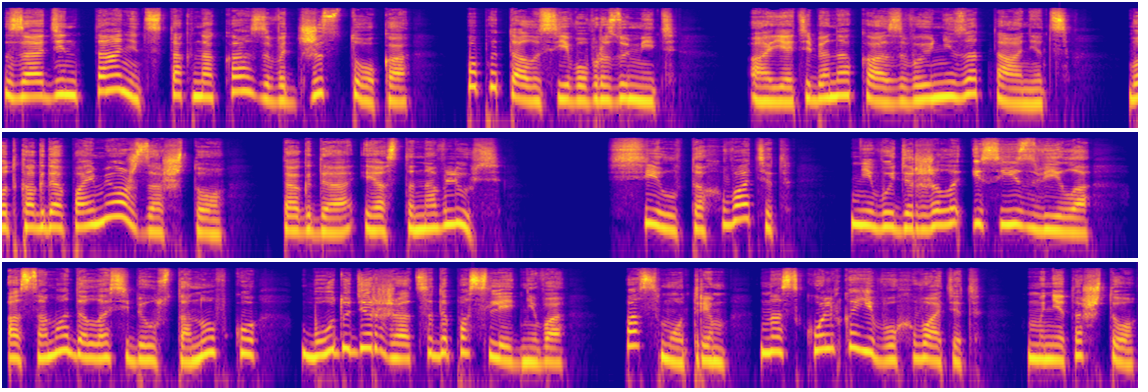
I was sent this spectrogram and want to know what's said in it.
За один танец так наказывать жестоко», попыталась его вразумить. «А я тебя наказываю не за танец. Вот когда поймешь, за что, тогда и остановлюсь». Сил-то хватит, не выдержала и съязвила, а сама дала себе установку – Буду держаться до последнего. Посмотрим, насколько его хватит. Мне-то что,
